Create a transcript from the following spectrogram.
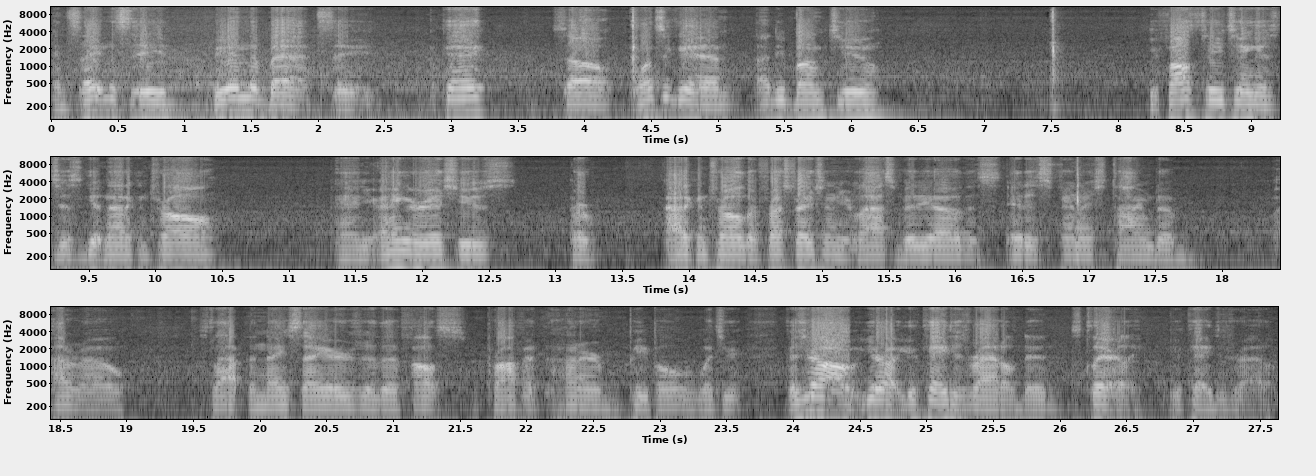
and Satan's seed being the bad seed. Okay? So, once again, I debunked you. Your false teaching is just getting out of control, and your anger issues are out of control. The frustration in your last video, this it is finished. Time to, I don't know, slap the naysayers or the false prophet hunter people with your, because you're all, you're all, your cage is rattled, dude. It's clearly your cage is rattled.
